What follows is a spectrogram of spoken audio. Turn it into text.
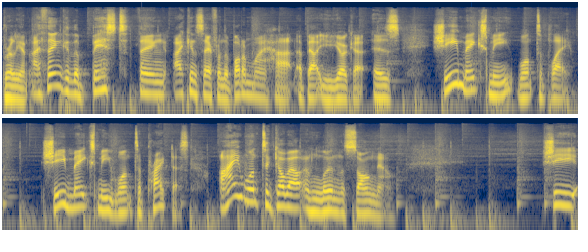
brilliant. I think the best thing I can say from the bottom of my heart about Yoyoka is she makes me want to play. She makes me want to practice. I want to go out and learn the song now. She,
